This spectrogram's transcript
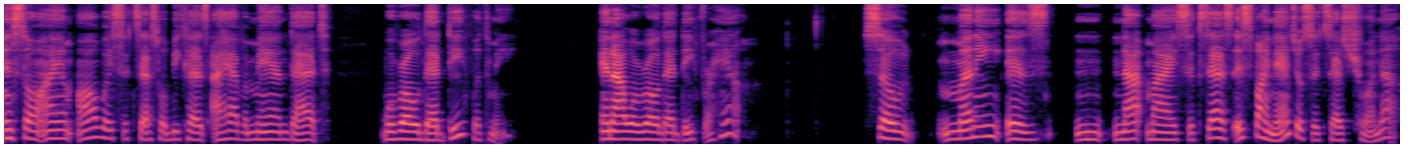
And so I am always successful because I have a man that will roll that deep with me and I will roll that deep for him. So money is n- not my success. It's financial success, true enough.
